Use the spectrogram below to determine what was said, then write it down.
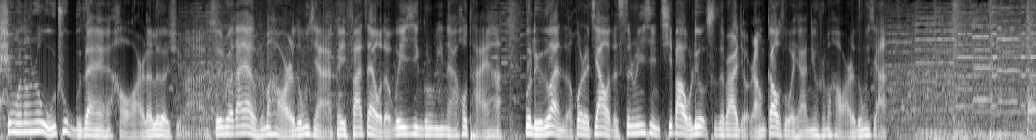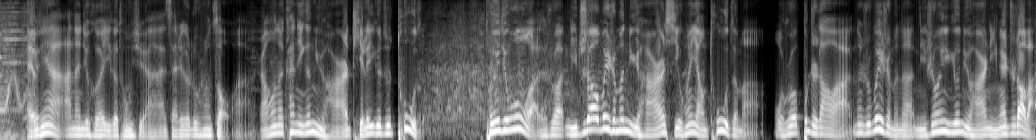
生活当中无处不在好玩的乐趣嘛，所以说大家有什么好玩的东西啊，可以发在我的微信公众平台后台哈，给我留段子或者加我的私人微信七八五六四四八九，然后告诉我一下你有什么好玩的东西啊。有天啊，阿南就和一个同学啊在这个路上走啊，然后呢看见一个女孩提了一个只兔子。同学就问我，他说：“你知道为什么女孩喜欢养兔子吗？”我说：“不知道啊，那是为什么呢？你身为一个女孩，你应该知道吧？”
